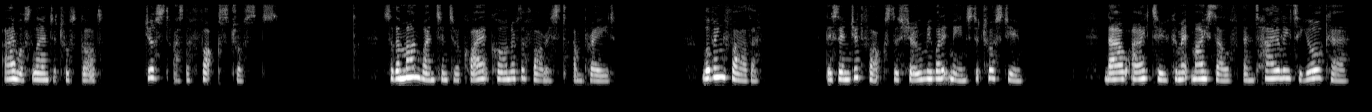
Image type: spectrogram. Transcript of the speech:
I must learn to trust God, just as the fox trusts. So the man went into a quiet corner of the forest and prayed. Loving Father, this injured fox has shown me what it means to trust you. Now I too commit myself entirely to your care.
